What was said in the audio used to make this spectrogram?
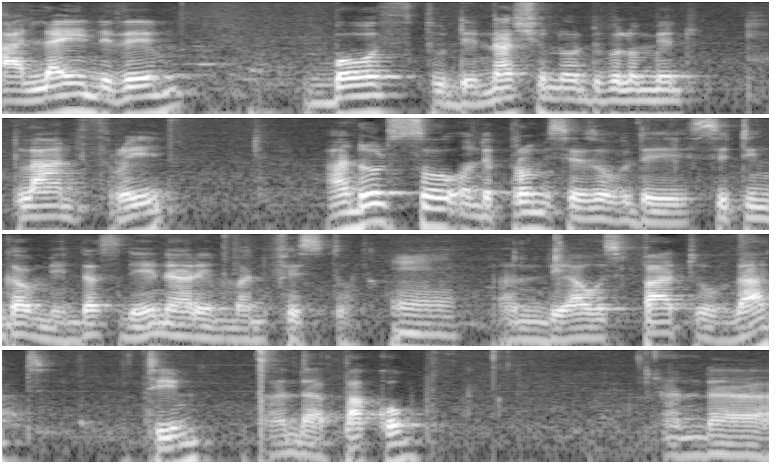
align them both to the National Development Plan 3 and also on the promises of the sitting government. That's the NRM manifesto. Mm. And I was part of that team under PACOB. And uh,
